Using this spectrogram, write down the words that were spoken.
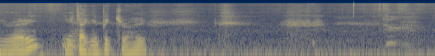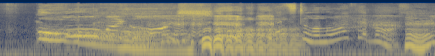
You ready? Yeah. You're taking a picture, are you? Oh my gosh! That's still alive, that moth. Yeah,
